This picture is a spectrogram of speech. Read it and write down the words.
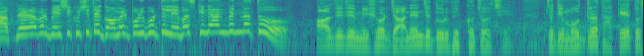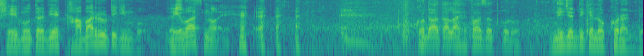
আপনারা আবার বেশি খুশিতে গমের পরিবর্তে লেবাস কিনে আনবেন না তো? যে মিশর জানেন যে দুর্ভিক্ষ চলছে। যদি মুদ্রা থাকে তো সেই মুদ্রা দিয়ে খাবার রুটি কিনব। লেবাস নয়। খোদা তালা হেফাজত করুক। নিজের দিকে লক্ষ্য রাখবে।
